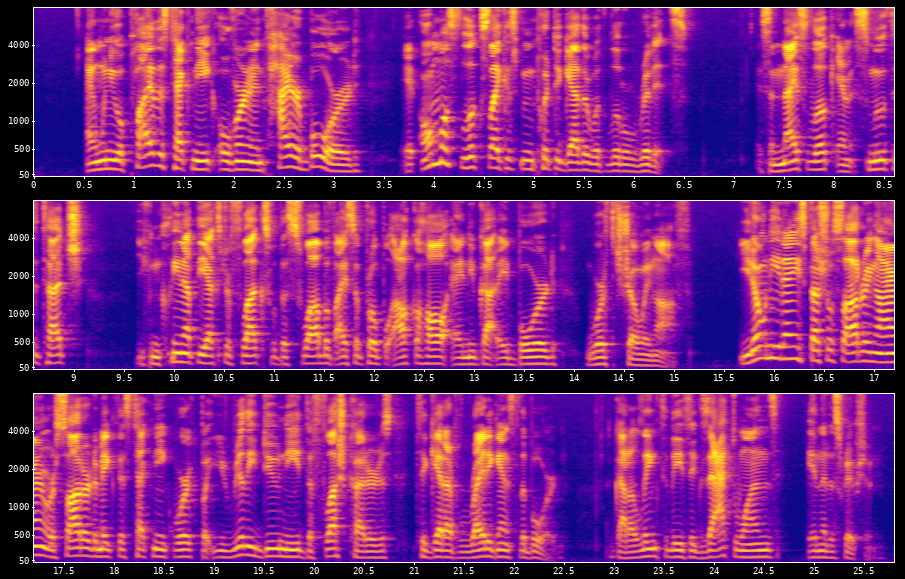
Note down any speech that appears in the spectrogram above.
And when you apply this technique over an entire board, it almost looks like it's been put together with little rivets. It's a nice look and it's smooth to touch. You can clean up the extra flux with a swab of isopropyl alcohol and you've got a board worth showing off. You don't need any special soldering iron or solder to make this technique work, but you really do need the flush cutters to get up right against the board. I've got a link to these exact ones in the description.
